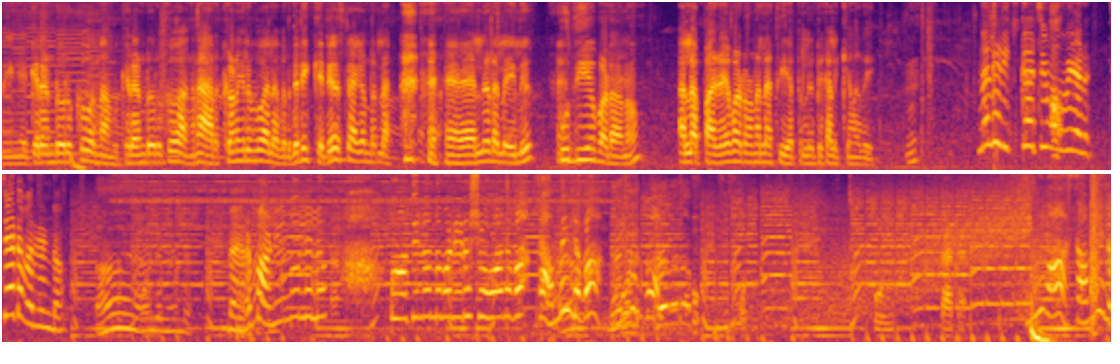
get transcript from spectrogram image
നിങ്ങൾക്ക് രണ്ടുപേർക്കോ നമുക്ക് രണ്ടുപേർക്കോ അങ്ങനെ ആർക്കാണെങ്കിലും പോവാല. വെറുതെ ടിക്കറ്റ് വേസ്റ്റ് ആക്കണ്ടല്ലോ. അല്ലടല്ലേ പുതിയ പടാണോ? അല്ല പഴയ പടമാണല്ല തിയേറ്ററിലിട്ട് കളിക്കണത്. നല്ല ഇടിക്കാച്ചി മൂവിയാണ്. ചേട്ടൻ വരണുണ്ടോ. വേറെ പണിയൊന്നുമില്ലല്ലോ. പതിനൊന്ന് മണിയുടെ ഷോ ആണ്. വാ സമയമില്ല വാ. പോയി ടാറ്റ. ഇനി വാ സമയമില്ല.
